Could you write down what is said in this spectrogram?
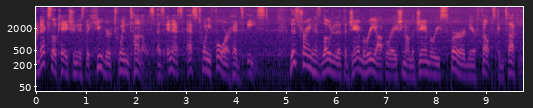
Our next location is the Huger Twin Tunnels as NS S24 heads east. This train has loaded at the Jamboree operation on the Jamboree Spur near Phelps, Kentucky.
